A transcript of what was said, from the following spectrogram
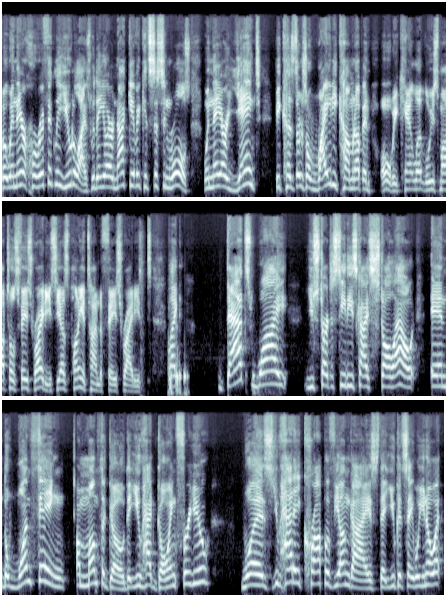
but when they're horrifically utilized, when they are not given consistent roles, when they are yanked because there's a righty coming up and oh, we can't let Luis Matos face righties. He has plenty of time to face righties. Like that's why you start to see these guys stall out. And the one thing a month ago that you had going for you was you had a crop of young guys that you could say, well, you know what?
